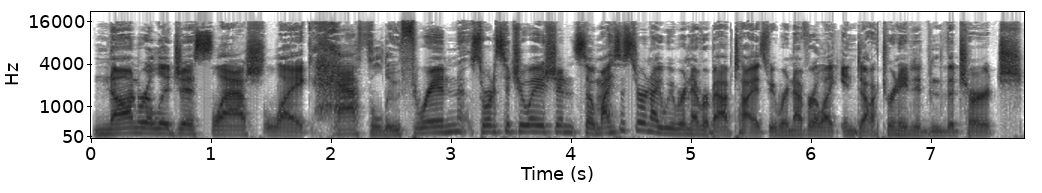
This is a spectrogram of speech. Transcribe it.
non-religious slash like half Lutheran sort of situation. So my sister and I, we were never baptized. We were never like indoctrinated into the church.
